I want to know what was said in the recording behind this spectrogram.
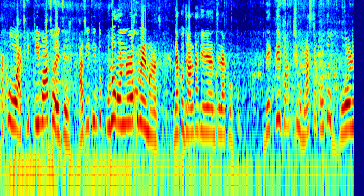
দেখো, আজকে কি মাছ হয়েছে? আজকে কিন্তু পুরো অন্য রকমের মাছ। দেখো, জালটা কিনে আনছে, দেখো। দেখতেই পাচ্ছ, মাছটা কত বড়।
